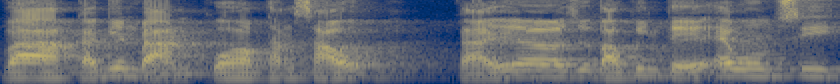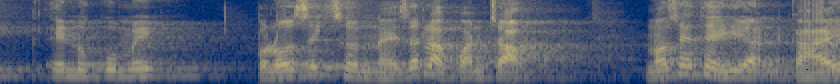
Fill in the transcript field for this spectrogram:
Và cái biên bản của họp tháng 6 cái ờ, dự báo kinh tế FOMC Economic projection này rất là quan trọng. Nó sẽ thể hiện cái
